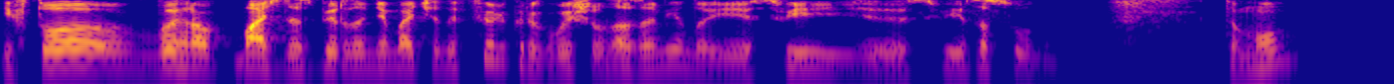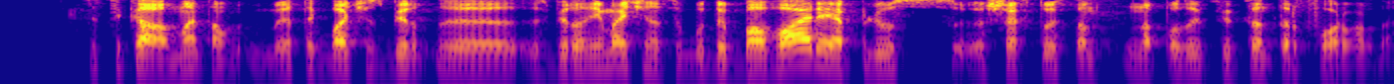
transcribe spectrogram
І хто виграв матч для збірної Німеччини Фюлькрюк, вийшов на заміну і свій свій засунув. Тому це цікаво. Мен там, я так бачу, збір, е, збірна Німеччини це буде Баварія, плюс ще хтось там на позиції центр Форварда.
